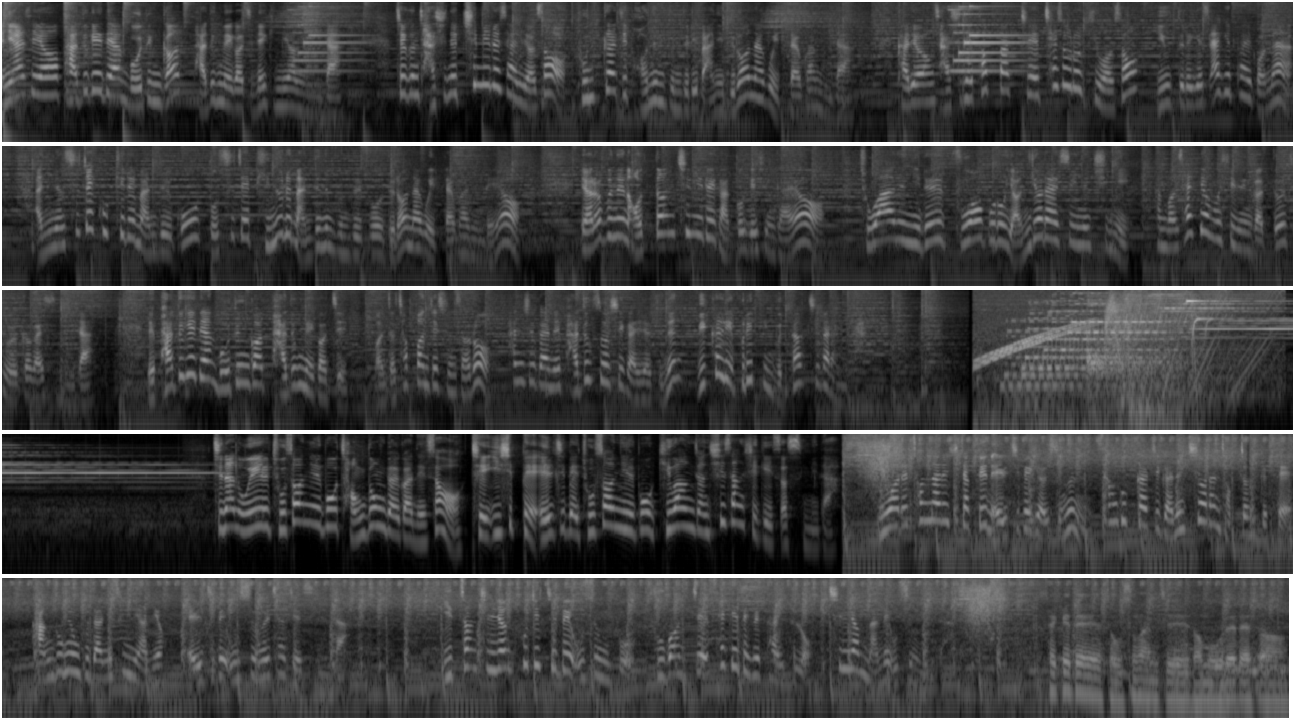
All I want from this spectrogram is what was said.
안녕하세요. 바둑에 대한 모든 것 바둑 매거진의 김미영입니다. 최근 자신의 취미를 살려서 돈까지 버는 분들이 많이 늘어나고 있다고 합니다. 가령 자신의 텃밭에 채소를 키워서 이웃들에게 싸게 팔거나 아니면 수제 쿠키를 만들고 또 수제 비누를 만드는 분들도 늘어나고 있다고 하는데요. 여러분은 어떤 취미를 갖고 계신가요? 좋아하는 일을 부업으로 연결할 수 있는 취미 한번 살펴보시는 것도 좋을 것 같습니다. 네, 바둑에 대한 모든 것 바둑 매거진. 먼저 첫 번째 순서로 한 주간의 바둑 소식 알려주는 위클리 브리핑부터 출발합니다. 지난 5일 조선일보 정동별관에서 제20회 LG배 조선일보 기왕전 시상식이 있었습니다. 2월의 첫날에 시작된 LG배 결승은 3구까지 가는 치열한 접전 끝에 강동용 구단이 승리하며 LG배 우승을 차지했습니다. 2007년 후지츠배 우승 이후 두 번째 세계대회 타이틀로 7년 만에 우승입니다. 세계대회에서 우승한 지 너무 오래돼서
